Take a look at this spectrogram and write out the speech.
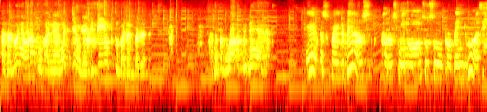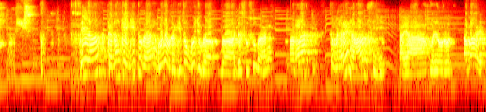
Kata gua nih orang bukannya nge-gym kayak ditiup tuh badan-badannya. Cepet banget gedenya. Eh, supaya gede harus harus minum susu protein juga gak sih? Iya, kadang kayak gitu kan. Gue udah gitu, gue juga gak ada susu kan. Karena sebenarnya nggak harus sih. Kayak menurut apa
